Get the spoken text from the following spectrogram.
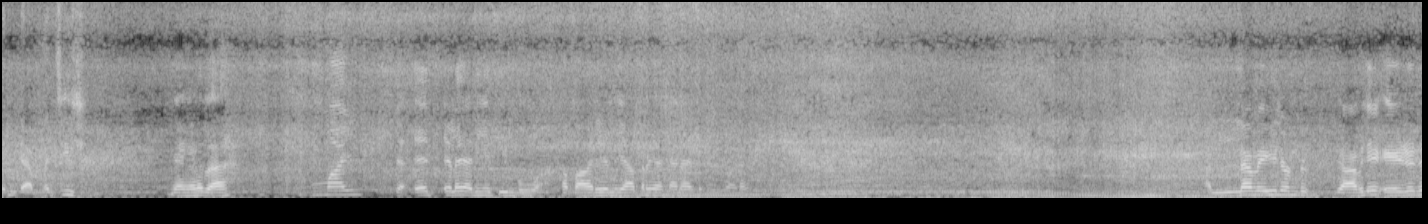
എന്റെ അമ്മച്ചി ഞങ്ങളിതാ ഉമ്മായും ഇളയനിയത്തിയും പോവാം. പോവുക അപ്പോൾ അവരെ ഒന്ന് യാത്രയാക്കാനായിട്ട് പോവുകയാണ് നല്ല വെയിലുണ്ട്. രാവിലെ ഏഴര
